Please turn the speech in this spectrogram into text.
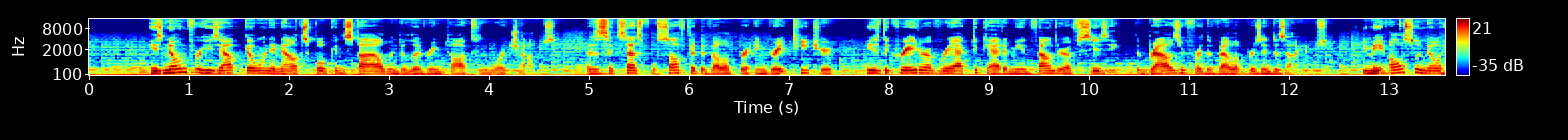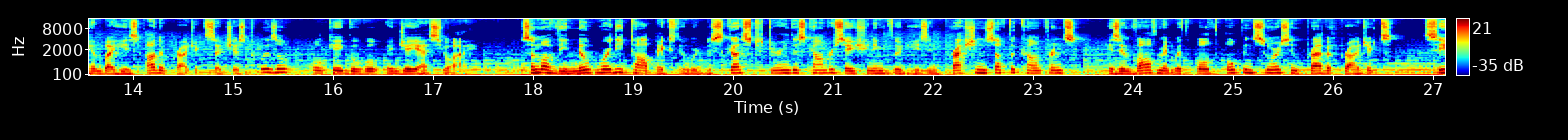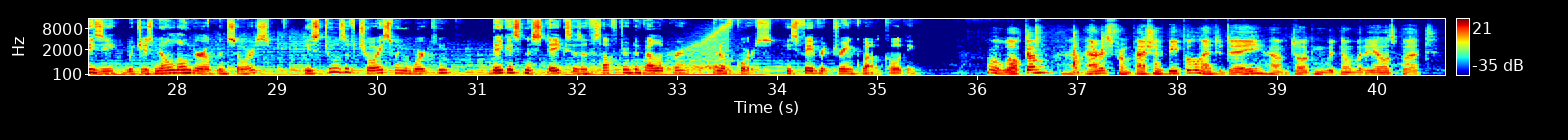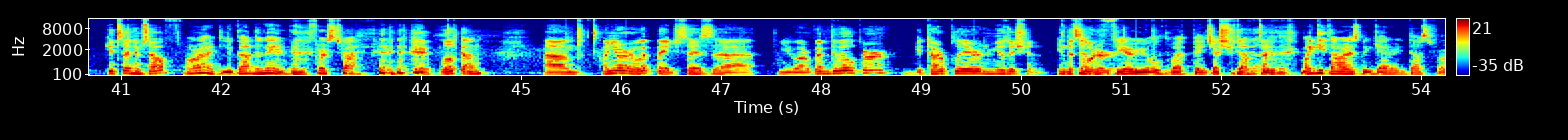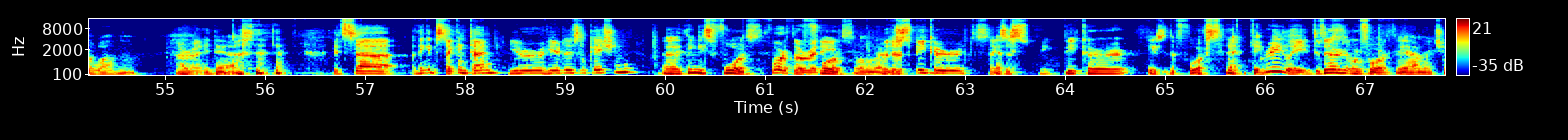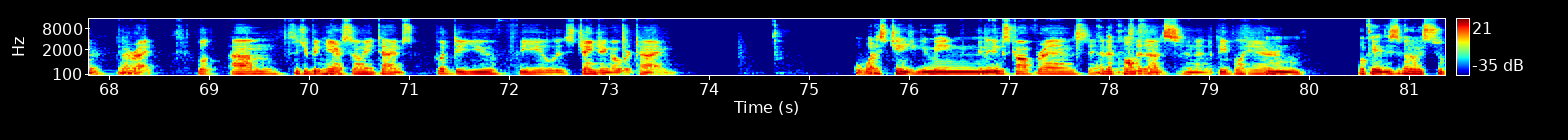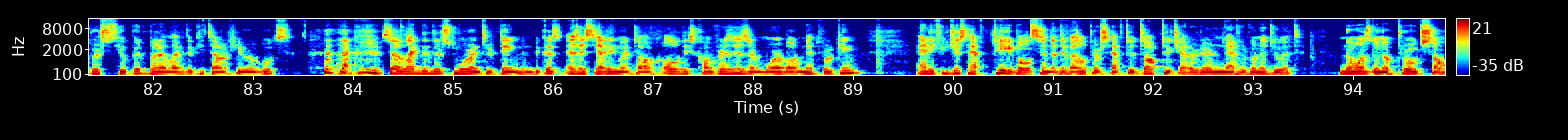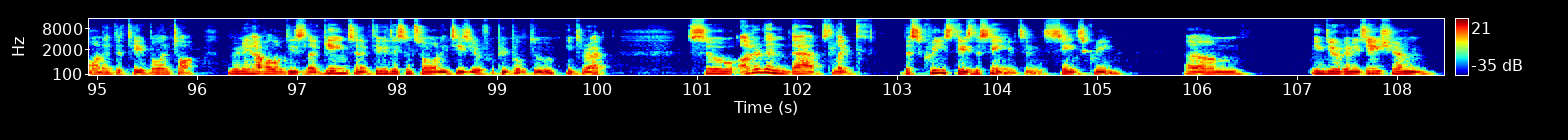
He's known for his outgoing and outspoken style when delivering talks and workshops. As a successful software developer and great teacher, he is the creator of React Academy and founder of Sizzy, the browser for developers and designers. You may also know him by his other projects such as Twizzle, OK Google, and JSUI. Some of the noteworthy topics that were discussed during this conversation include his impressions of the conference, his involvement with both open source and private projects, Sizzy, which is no longer open source, his tools of choice when working, biggest mistakes as a software developer, and of course, his favorite drink while coding. Well, welcome. I'm Harris from Passionate People, and today I'm talking with nobody else but Kitze himself. All right, you got the name in the first try. welcome. Um, on your webpage says uh, you are web developer, guitar player, and musician in that it's order. A very old webpage. I should update it. My guitar has been gathering dust for a while now. All right. Yeah. it's uh, I think it's second time you're here to this location. Uh, I think it's fourth. Fourth already. Fourth already. But as a speaker, it's like as a speaker is the fourth. I think. Really? the Third or fourth? Yeah, I'm not sure. Yeah. All right. Well, um, since you've been here so many times, what do you feel is changing over time? What is changing? You mean in, in this conference? In, at the conference, and then the people here. Mm. Okay, this is gonna be super stupid, but I like the Guitar Hero boots. so I like that there's more entertainment because, as I said in my talk, all of these conferences are more about networking. And if you just have tables and the developers have to talk to each other, they're never gonna do it. No one's gonna approach someone at the table and talk. When you have all of these like games and activities and so on, it's easier for people to interact. So other than that, like the screen stays the same. It's an insane screen. Um, in the organization,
